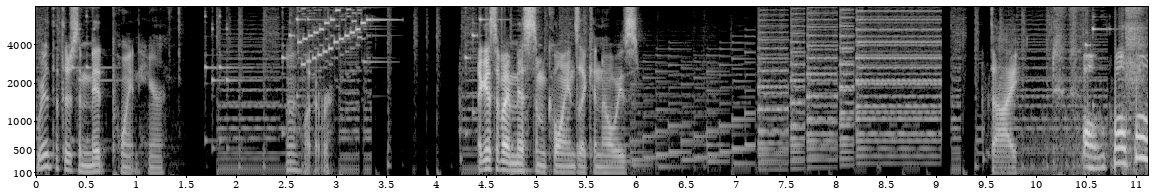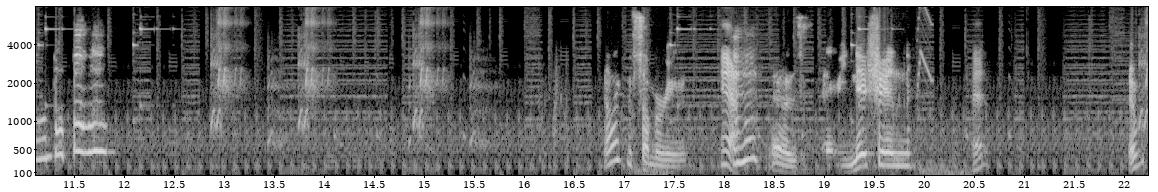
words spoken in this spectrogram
It's weird that there's a midpoint here. Eh, whatever. I guess if I miss some coins, I can always die. I like the submarine. Yeah. Mhm. There's ammunition. Eh, Nope.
